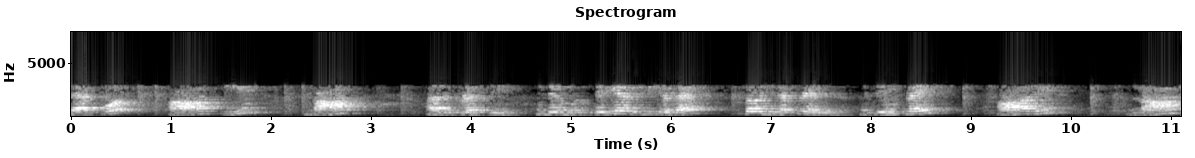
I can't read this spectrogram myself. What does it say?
Therefore r is not reflective இது உங்களுக்கு தெரியாத வீடியோல ஸோ இந்த இடத்துல எழுது இது imply R is not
